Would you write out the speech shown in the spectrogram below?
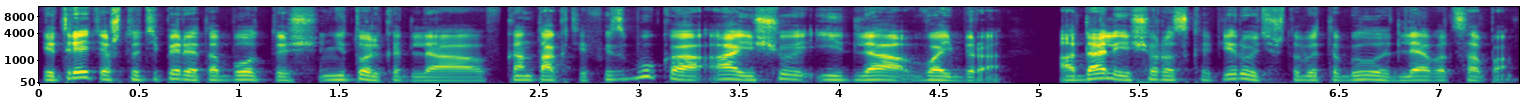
И третье, что теперь это бот еще не только для ВКонтакте и Фейсбука, а еще и для Вайбера. А далее еще раз скопировать, чтобы это было для WhatsApp.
